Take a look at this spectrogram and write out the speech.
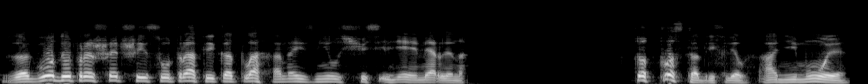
За годы, прошедшие с утраты котла, она изменилась еще сильнее Мерлина. Тот просто одряхлел, а Немоя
